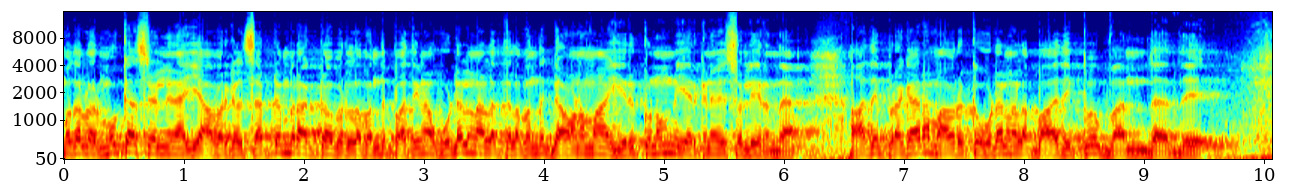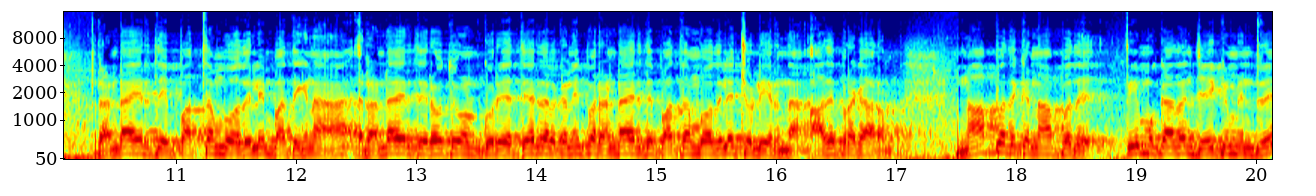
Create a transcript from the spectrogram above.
முதல்வர் மு க ஸ்டாலின் ஐயா அவர்கள் செப்டம்பர் அக்டோபரில் வந்து பார்த்தீங்கன்னா உடல் நலத்தில் வந்து கவனமாக இருக்கணும்னு ஏற்கனவே சொல்லியிருந்தேன். அது பிரகாரம் அவருக்கு உடல்நல பாதிப்பு வந்தது. ரெண்டாயிரத்தி பத்தொம்போதுலேயும் பார்த்தீங்கன்னா ரெண்டாயிரத்தி இருபத்தி ஒன்றுக்குரிய தேர்தல் கணிப்பு ரெண்டாயிரத்தி பத்தொம்போதுலேயே சொல்லியிருந்தேன். அது பிரகாரம் நாற்பதுக்கு நாற்பது திமுக தான் ஜெயிக்கும் என்று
